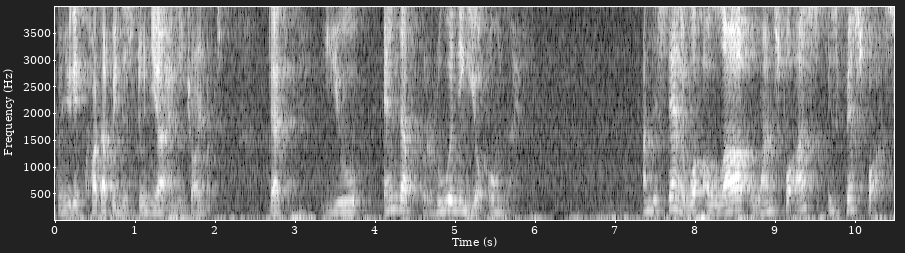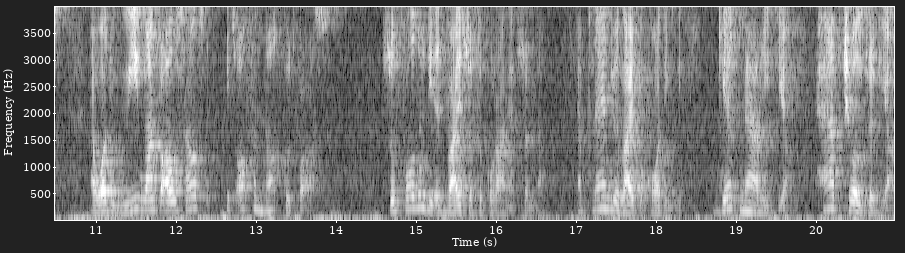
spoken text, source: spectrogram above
when you get caught up in this dunya and enjoyment, that you end up ruining your own life. Understand that what Allah wants for us is best for us, and what we want for ourselves is often not good for us. So follow the advice of the Quran and Sunnah and plan your life accordingly. Get married young, have children young,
